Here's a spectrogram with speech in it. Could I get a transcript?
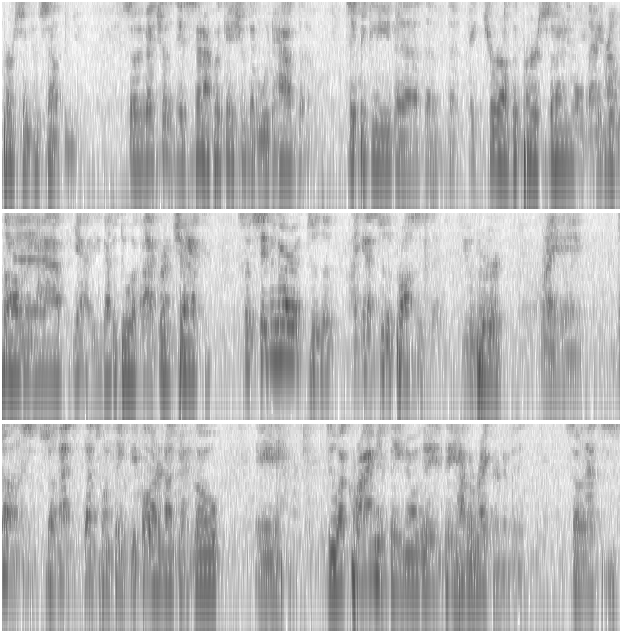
person who's helping you. So eventually, this is an application that would have the, typically the, the, the picture of the person. Full It will probably check. have, yeah, you gotta do a background check. So similar to the, I guess, to the process that Uber Right. uh, does. So that's, that's one thing, people are not gonna go uh, do a crime if they know they, they have a record of it. So that's,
